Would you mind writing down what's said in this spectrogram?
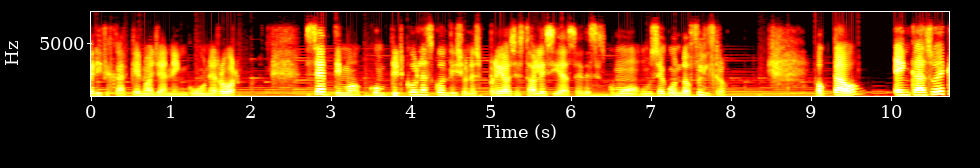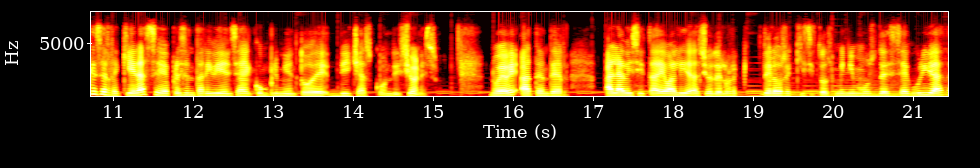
verificar que no haya ningún error. Séptimo, cumplir con las condiciones pruebas establecidas, es como un segundo filtro. Octavo, en caso de que se requiera, se debe presentar evidencia del cumplimiento de dichas condiciones. 9. Atender a la visita de validación de los requisitos mínimos de seguridad.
